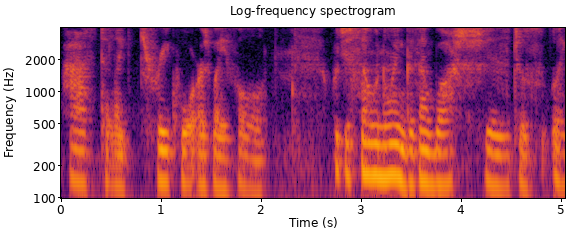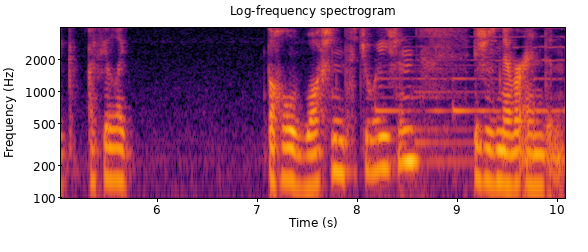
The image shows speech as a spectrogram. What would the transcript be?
half to like three quarters way full which is so annoying because then wash is just like I feel like the whole washing situation is just never ending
